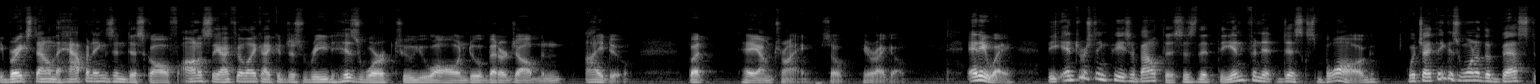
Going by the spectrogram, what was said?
He breaks down the happenings in disc golf. Honestly, I feel like I could just read his work to you all and do a better job than I do. But hey, I'm trying, so here I go. Anyway, the interesting piece about this is that the Infinite Discs blog, which I think is one of the best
